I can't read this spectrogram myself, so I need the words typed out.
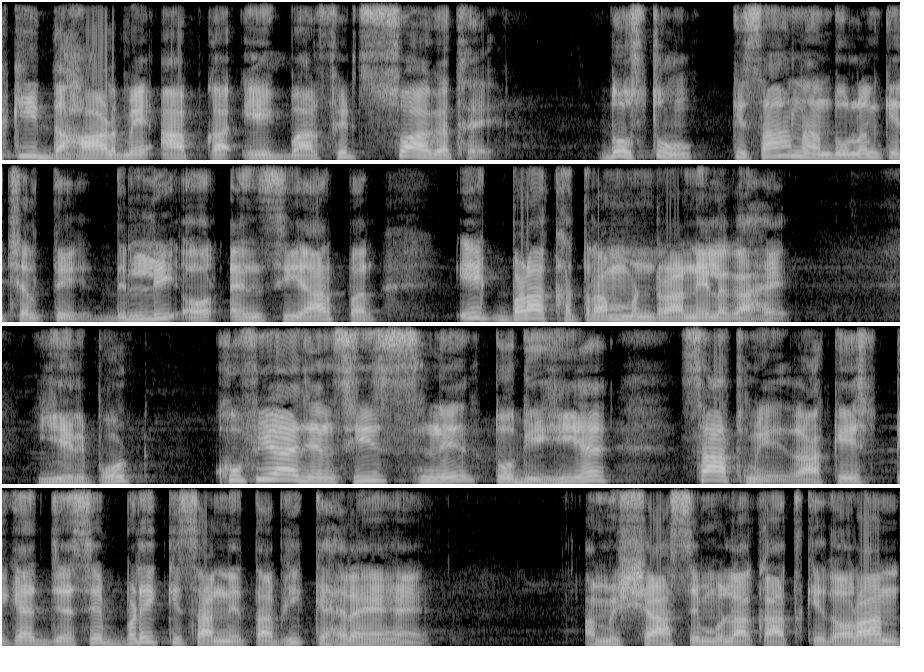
की दहाड़ में आपका एक बार फिर स्वागत है। दोस्तों, किसान आंदोलन के चलते दिल्ली और एनसीआर पर एक बड़ा खतरा मंडराने लगा है। ये रिपोर्ट खुफिया एजेंसीज ने तो दी ही है। साथ में राकेश टिकैत जैसे बड़े किसान नेता भी कह रहे हैं। अमित शाह से मुलाकात के दौरान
